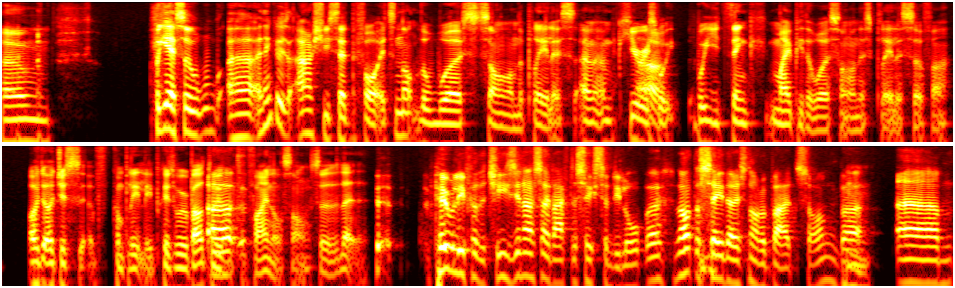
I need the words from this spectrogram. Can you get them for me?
um, but yeah, so uh, I think it was Ash you said before. It's not the worst song on the playlist. I'm, I'm curious Oh. what what you'd think might be the worst song on this playlist so far, or, or just completely because we're about to move Uh, on to the final song. So let, Purely for the cheesiness, I'd have to say Cyndi Lauper. Not to Mm-hmm. say that it's not a bad song, but um,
